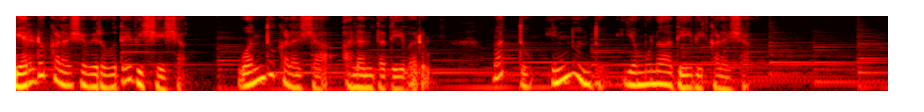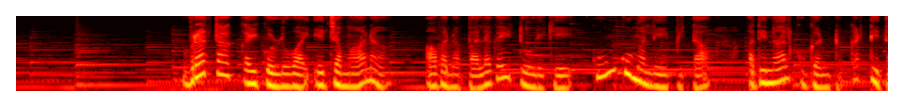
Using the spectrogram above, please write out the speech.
ಎರಡು ಕಳಶವಿರುವುದೇ ವಿಶೇಷ. ಒಂದು ಕಳಶ ಅನಂತ ದೇವರು ಮತ್ತು ಇನ್ನೊಂದು ಯಮುನಾದೇವಿ ಕಳಶ. ವ್ರತ ಕೈಗೊಳ್ಳುವ ಯಜಮಾನ ಅವನ ಬಲಗೈ ತೋಳಿಗೆ ಕುಂಕುಮ ಲೇಪಿತ ಹದಿನಾಲ್ಕು ಗಂಟು ಕಟ್ಟಿದ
